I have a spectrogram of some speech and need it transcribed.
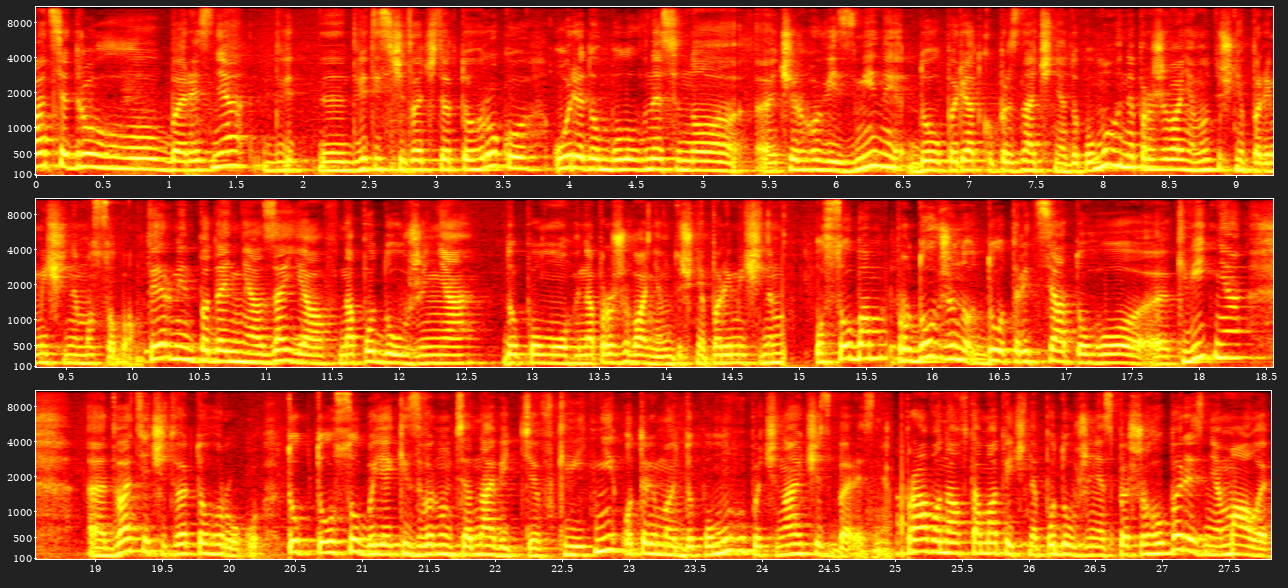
22 березня е, 2024 року урядом було внесено е, чергові зміни до порядку призначення допомоги на проживання внутрішньопереміщеним особам. Термін подання заяв на подовження допомоги на проживання внутрішньопереміщеним особам продовжено до 30 квітня 2024 року. Тобто особи, які звернуться навіть в квітні, отримають допомогу починаючи з березня. Право на автоматичне подовження з 1 березня мали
